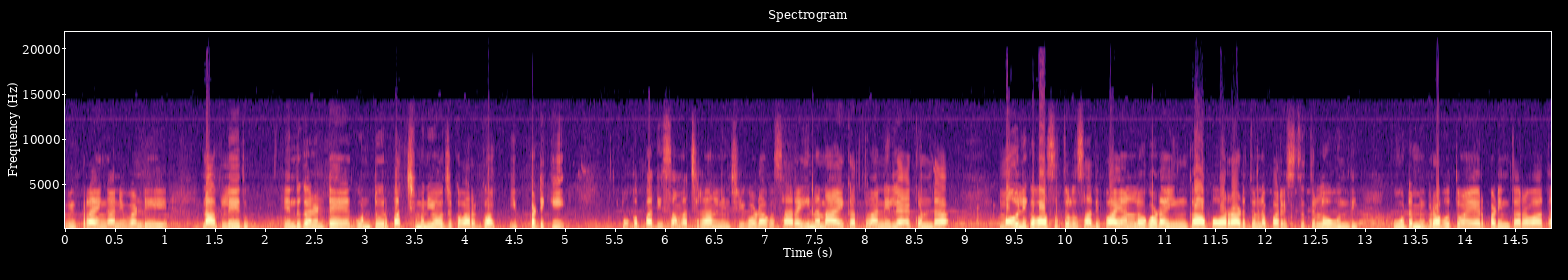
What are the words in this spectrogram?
అభిప్రాయం కానివ్వండి నాకు లేదు. ఎందుకనంటే గుంటూరు పశ్చిమ నియోజకవర్గం ఇప్పటికీ ఒక పది సంవత్సరాల నుంచి కూడా ఒక సరైన నాయకత్వాన్ని లేకుండా మౌలిక వసతుల సదుపాయంలో కూడా ఇంకా పోరాడుతున్న పరిస్థితుల్లో ఉంది. కూటమి ప్రభుత్వం ఏర్పడిన తర్వాత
